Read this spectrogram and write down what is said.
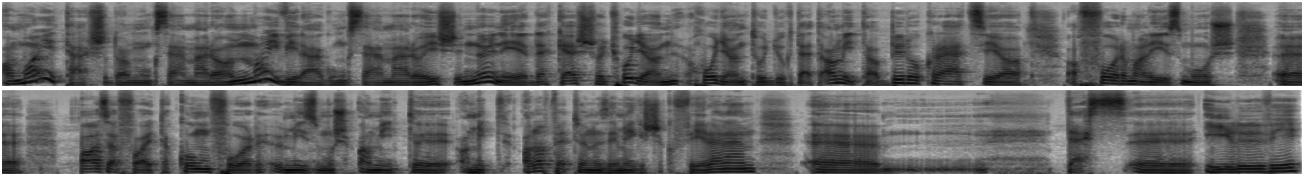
a mai társadalmunk számára, a mai világunk számára is nagyon érdekes, hogy hogyan, hogyan tudjuk, tehát amit a bürokrácia, a formalizmus, az a fajta konformizmus, amit, amit alapvetően azért mégiscsak a félelem tesz élővé,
